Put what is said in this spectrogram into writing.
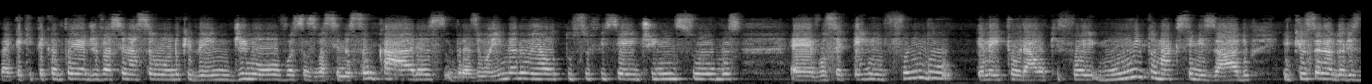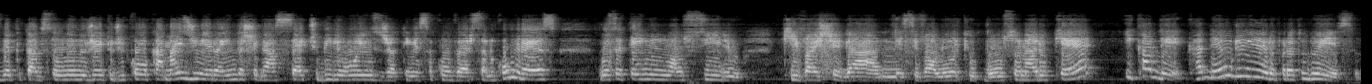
vai ter que ter campanha de vacinação ano que vem de novo, essas vacinas são caras, o Brasil ainda não é autossuficiente em insumos, é, você tem um fundo eleitoral que foi muito maximizado e que os senadores e deputados estão dando jeito de colocar mais dinheiro ainda, chegar a 7 bilhões, já tem essa conversa no Congresso você tem um auxílio que vai chegar nesse valor que o Bolsonaro quer, e cadê? Cadê o dinheiro para tudo isso?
